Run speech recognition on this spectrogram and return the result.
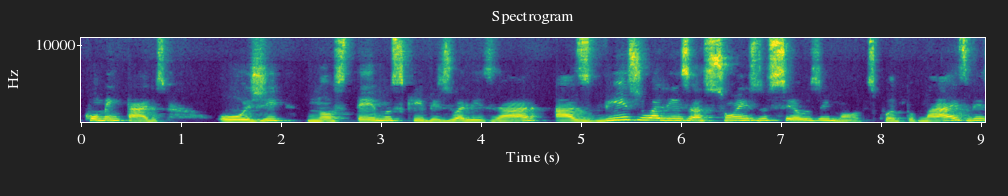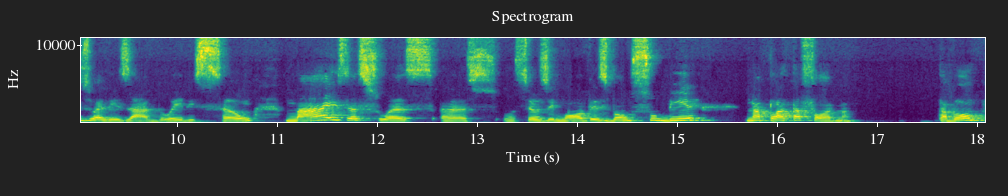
comentários. Hoje nós temos que visualizar as visualizações dos seus imóveis. Quanto mais visualizado eles são, mais as suas, as, os seus imóveis vão subir na plataforma. Tá bom?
